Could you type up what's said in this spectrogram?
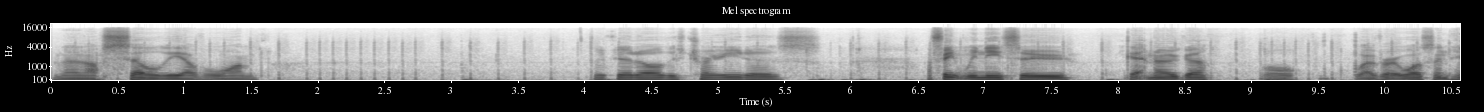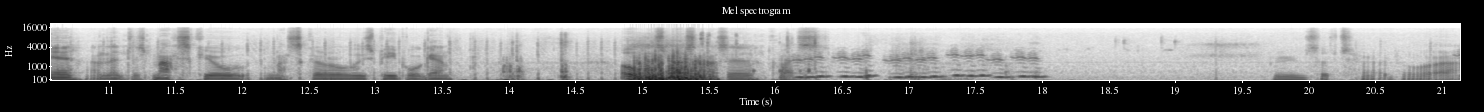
And then I'll sell the other one. Look at all these traders. I think we need to get an ogre or whatever it was in here and then just massacre all, massacre all these people again. Oh, this person has a quest. Runes of Terradora.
